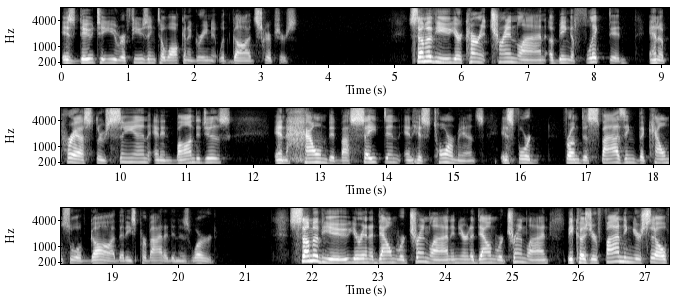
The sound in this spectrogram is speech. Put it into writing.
is due to you refusing to walk in agreement with God's scriptures. Some of you, your current trend line of being afflicted and oppressed through sin and in bondages and hounded by Satan and his torments is for from despising the counsel of God that he's provided in his word. Some of you, you're in a downward trend line, and you're in a downward trend line because you're finding yourself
